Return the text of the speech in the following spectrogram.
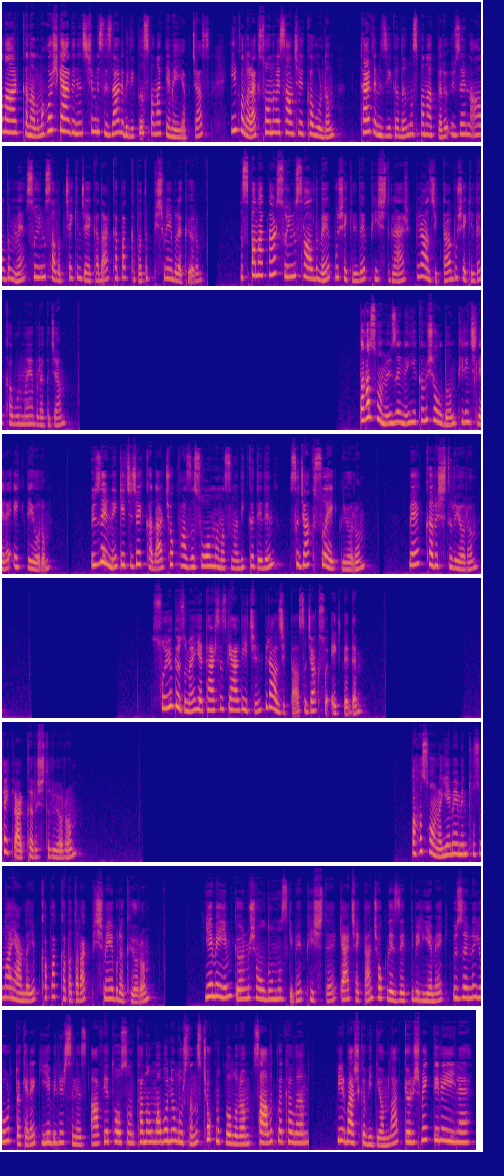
Merhabalar kanalıma hoş geldiniz. Şimdi sizlerle birlikte ıspanak yemeği yapacağız. İlk olarak soğanı ve salçayı kavurdum. Tertemiz yıkadığım ıspanakları üzerine aldım ve suyunu salıp çekinceye kadar kapak kapatıp pişmeye bırakıyorum. Ispanaklar suyunu saldı ve bu şekilde piştiler. Birazcık daha bu şekilde kavurmaya bırakacağım. Daha sonra üzerine yıkamış olduğum pirinçleri ekliyorum. Üzerine geçecek kadar çok fazla su olmamasına dikkat edin. Sıcak su ekliyorum ve karıştırıyorum. Suyu gözüme yetersiz geldiği için birazcık daha sıcak su ekledim. Tekrar karıştırıyorum. Daha sonra yemeğimin tuzunu ayarlayıp kapak kapatarak pişmeye bırakıyorum. Yemeğim görmüş olduğunuz gibi pişti. Gerçekten çok lezzetli bir yemek. Üzerine yoğurt dökerek yiyebilirsiniz. Afiyet olsun. Kanalıma abone olursanız çok mutlu olurum. Sağlıkla kalın. Bir başka videomda görüşmek dileğiyle.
